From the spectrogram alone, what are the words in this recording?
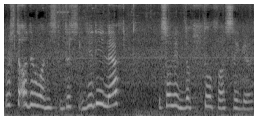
Where's the other one? Is this, did he left? It's only the two of us, I guess.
